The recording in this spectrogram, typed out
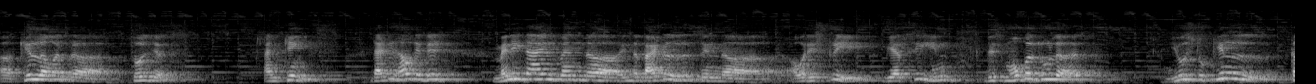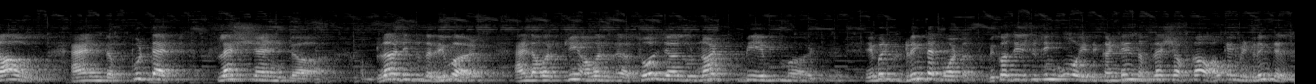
uh, kill our uh, soldiers and kings. That is how they did. Many times when the, in the battles in uh, our history, we have seen these Mughal rulers used to kill cows and put that flesh and uh, blood into the river, and our king, our uh, soldiers would not be uh, able to drink that water because they used to think, oh, it contains the flesh of cow. How can we drink this?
